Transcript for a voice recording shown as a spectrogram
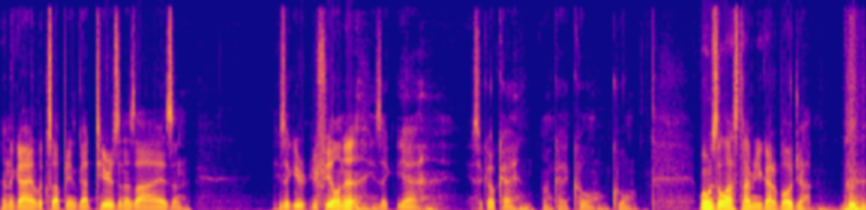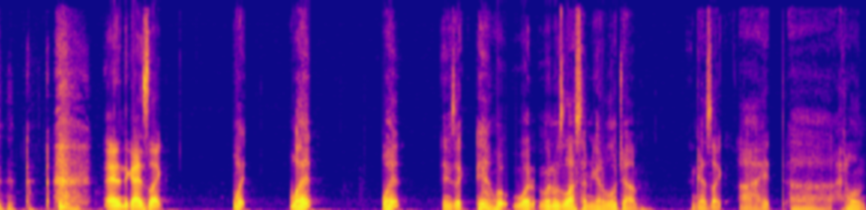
And the guy looks up and he's got tears in his eyes, and he's like, "You're you're feeling it?" He's like, "Yeah." He's like, "Okay, okay, cool, cool." When was the last time you got a blowjob? and the guy's like, "What? What? What?" And he's like, "Yeah. What? What? When was the last time you got a blowjob?" And the guy's like, "I, uh, I don't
